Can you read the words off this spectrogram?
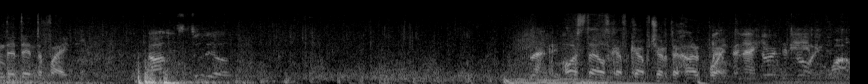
Hardpoint identified. Studio. Hostiles have captured the hardpoint. And I hear the. Wow.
